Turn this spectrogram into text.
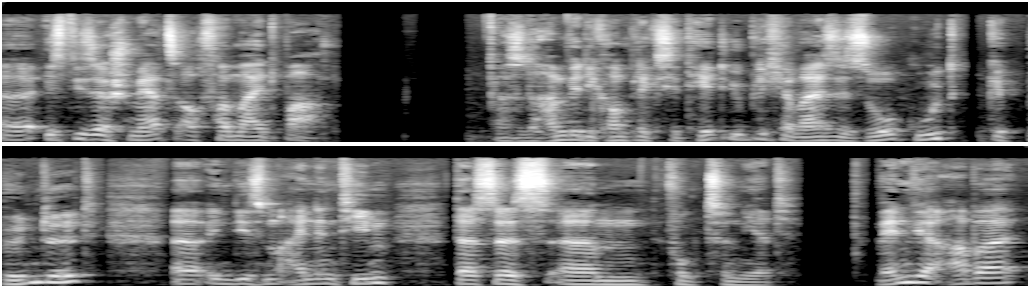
äh, ist dieser Schmerz auch vermeidbar. Also da haben wir die Komplexität üblicherweise so gut gebündelt äh, in diesem einen Team, dass es ähm, funktioniert. Wenn wir aber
